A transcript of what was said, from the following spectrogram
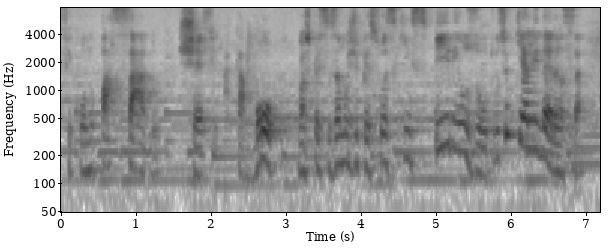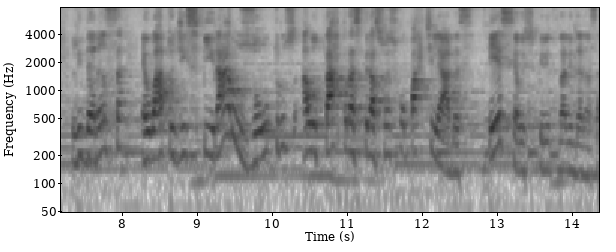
ficou no passado, chefe acabou. Nós precisamos de pessoas que inspirem os outros. E o que é liderança? Liderança é o ato de inspirar os outros a lutar por aspirações compartilhadas. Esse é o espírito da liderança.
